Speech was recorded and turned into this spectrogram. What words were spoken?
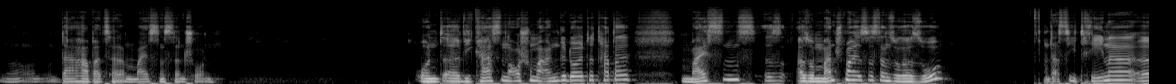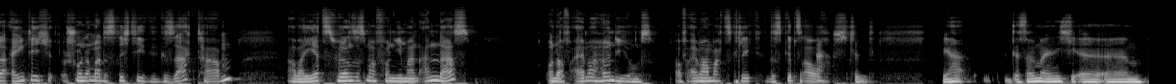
Ja, und da hapert es ja meistens dann schon. Und äh, wie Carsten auch schon mal angedeutet hatte, meistens, ist, also manchmal ist es dann sogar so, dass die Trainer äh, eigentlich schon immer das Richtige gesagt haben, aber jetzt hören sie es mal von jemand anders und auf einmal hören die Jungs. Auf einmal macht's Klick. Das gibt's auch. Ach, stimmt. Ja, das soll man nicht, äh, ähm,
